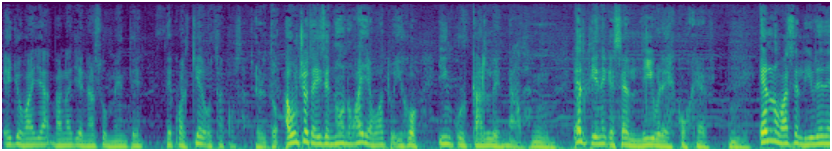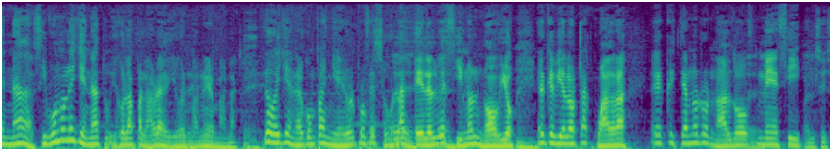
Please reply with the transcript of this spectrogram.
ellos vaya, van a llenar su mente de cualquier otra cosa. ¿Cierto? A muchos te dicen, no, no vaya vos a tu hijo inculcarle nada. Mm. Él tiene que ser libre de escoger. Mm. Él no va a ser libre de nada. Si vos no le llenas a tu hijo la palabra de Dios, hermano y hermana, Sí. lo va a llenar el compañero, el profesor, la tele, el vecino, el novio, Mm. el que vive a la otra cuadra, el Cristiano Ronaldo, Sí. Messi. El sistema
